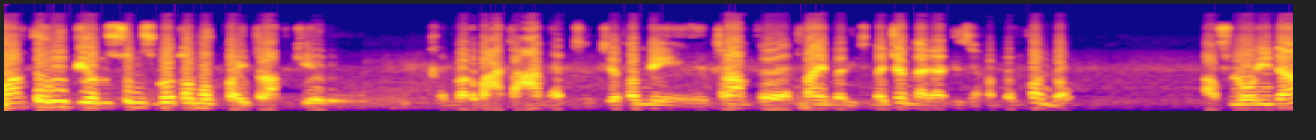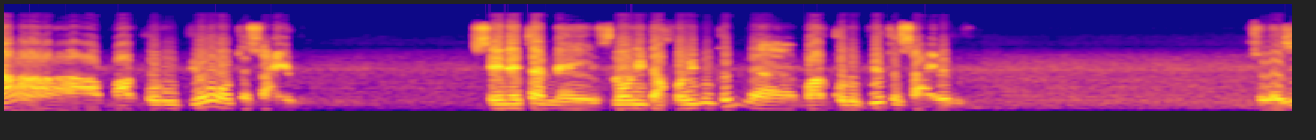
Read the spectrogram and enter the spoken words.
ማርኮ ሩቢዮ ንሱ ምስ ገጠሞ እኳ እዩ ድራፍት ገይሩ ቅድሚ ኣርባዕተ ዓመት እቲ ቅድሚ ትራምፕ ፕራይመሪ እቲ መጀመርያ ግዜ ክብል ከሎ ኣብ ፍሎሪዳ ማርኮ ሩቢዮ ተሳዒሩ ሴነተር ናይ ፍሎሪዳ ኮይኑ ግን ማርኮ ሩቢዮ ተሳዒሩ እዩ ስለዚ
